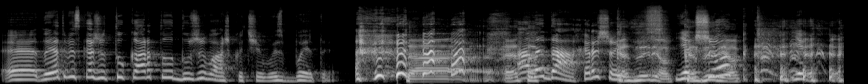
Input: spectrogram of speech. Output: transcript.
Е, ну я тобі скажу, ту карту дуже важко чимось бити. Та, Але да, хорошо. Козирьок, Якщо, козирьок. Як,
